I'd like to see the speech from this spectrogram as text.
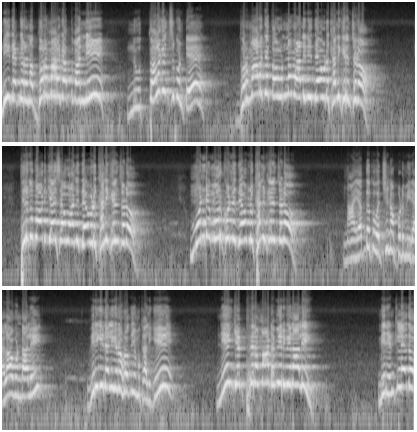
నీ దగ్గర ఉన్న దుర్మార్గత్వాన్ని నువ్వు తొలగించుకుంటే దుర్మార్గత ఉన్నవాడిని దేవుడు కనికరించడం. తిరుగుబాటు చేసేవాడిని దేవుడు కనికరించడు. మొండి మూర్ఖుణ్ణి దేవుడు కనికరించడు. నా ఎద్దకు వచ్చినప్పుడు మీరు ఎలా ఉండాలి? విరిగి నలిగిన హృదయం కలిగి నేను చెప్పిన మాట మీరు వినాలి. మీరు ఇంటలేదు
